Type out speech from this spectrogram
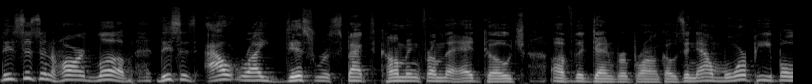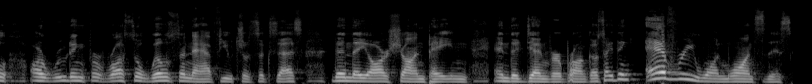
This isn't hard love. This is outright disrespect coming from the head coach of the the Denver Broncos. And now more people are rooting for Russell Wilson to have future success than they are Sean Payton and the Denver Broncos. I think everyone wants this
